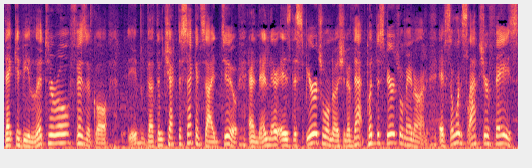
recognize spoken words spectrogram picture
That could be literal, physical. Let them check the second side too. And then there is the spiritual notion of that. Put the spiritual man on. If someone slaps your face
